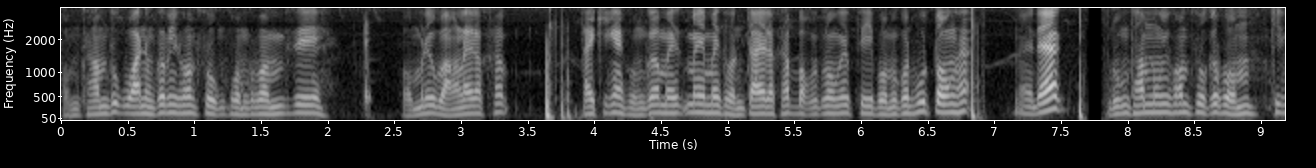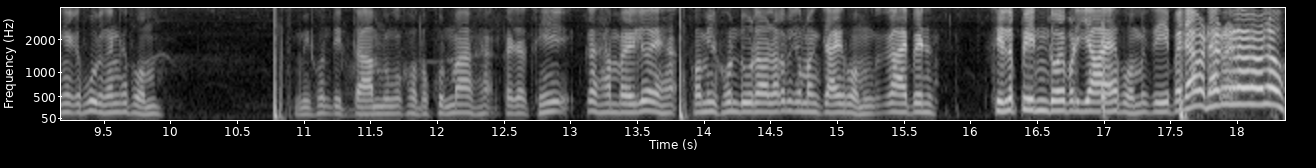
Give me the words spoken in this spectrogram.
ผมทำทุกวันผมก็มีความสุขผมกับผม FC ผมไม่ได้หวังอะไรหรอกครับใครคิดไงผมก็ไม่ไม่ไม่สนใจแล้วครับบอกตรง FC ผมเป็นคนพูดตรงฮะนายแดกลุงทำลุงมีความสุขกับผมคิดไงก็พูดอย่างนั้นครับผม มีคนติดตามลุงก็ขอบพระคุณมากฮะก็จะที่ก็ทำไปเรื่อยฮะพอมีคนดูเราแล้วก็มีกำลังใจผมก็กลายเป็นศิลปินโดยปริยายครับผม FC ไปแล้วแดกแล้วแล้ว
